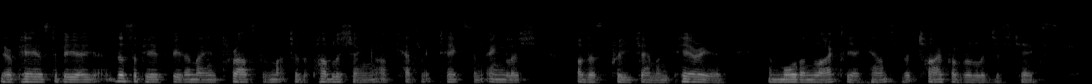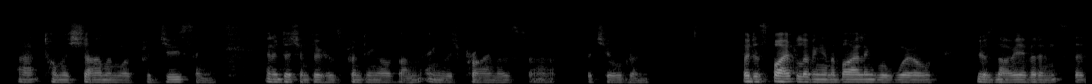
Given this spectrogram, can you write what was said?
There appears to be a, this appears to be the main thrust of much of the publishing of Catholic texts in English of this pre-famine period, and more than likely accounts for the type of religious texts uh, Thomas Shearman was producing in addition to his printing of um, English primers uh, for children. So despite living in a bilingual world, there's no evidence that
